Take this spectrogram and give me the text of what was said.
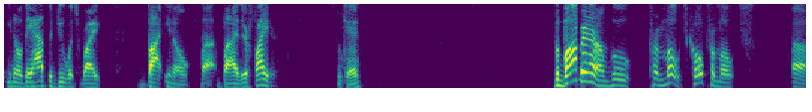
You know, they have to do what's right by you know by, by their fighter. Okay. But Bob Arum, who promotes, co-promotes uh,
